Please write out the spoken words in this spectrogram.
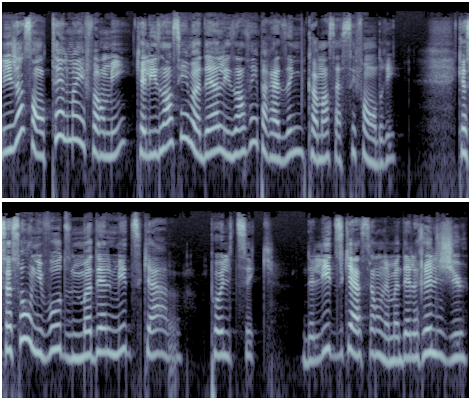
Les gens sont tellement informés que les anciens modèles, les anciens paradigmes commencent à s'effondrer. Que ce soit au niveau du modèle médical, politique, de l'éducation, le modèle religieux.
